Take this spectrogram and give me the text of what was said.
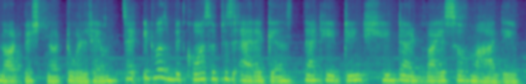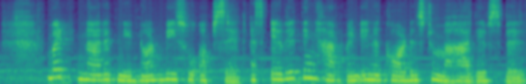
Lord Vishnu told him that it was because of his arrogance that he didn't heed the advice of Mahadev. But Narad need not be so upset as everything happened in accordance to Mahadev's will.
